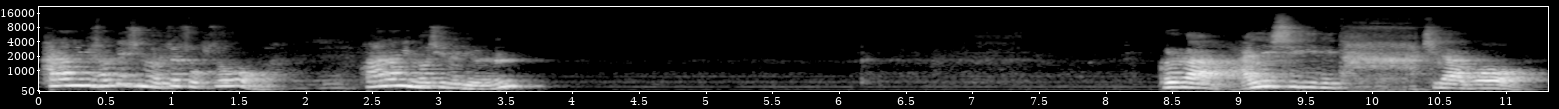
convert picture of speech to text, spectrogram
하나님이 손대시면 어쩔 수 없어. 하나님 하시는 일은. 그러나 안식일이 다 지나고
